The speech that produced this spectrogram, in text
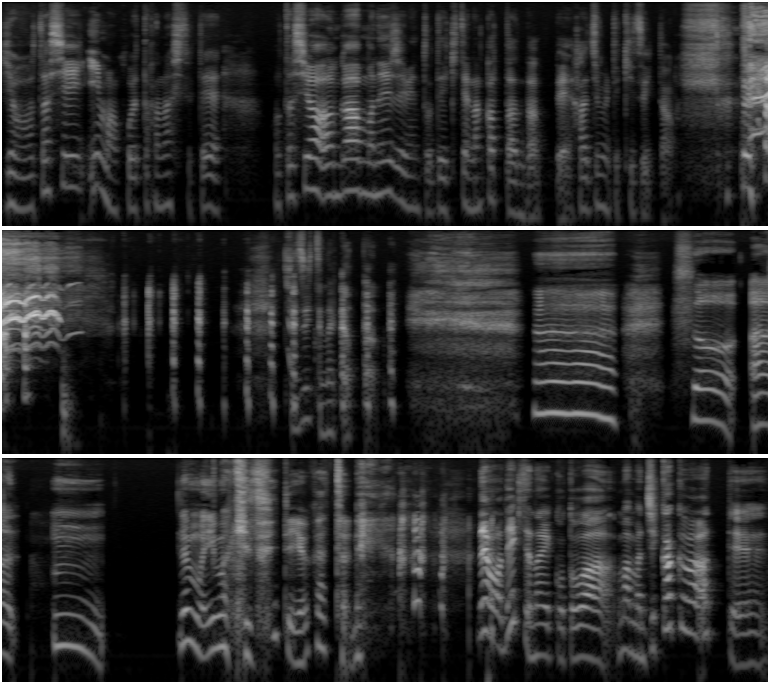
いや、私、今こうやって話してて、私はアンガーマネジメントできてなかったんだって初めて気づいた。気づいてなかった。ああ、そう、あ、うん。でも今気づいてよかったね。でもできてないことは、まあまあ自覚はあって、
